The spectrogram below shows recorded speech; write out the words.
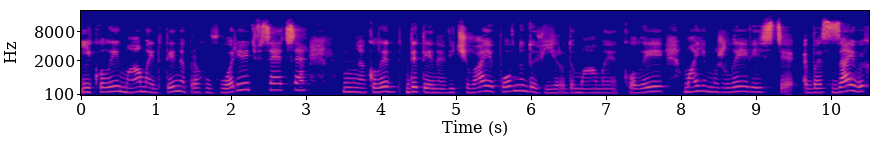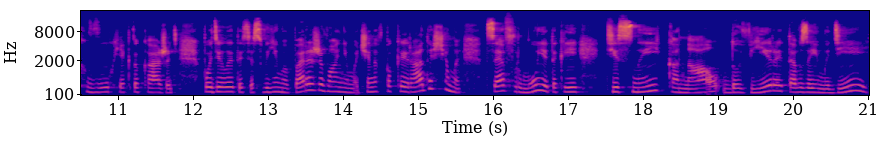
І коли мама і дитина проговорюють все це, коли дитина відчуває повну довіру до мами, коли має можливість е, без зайвих вух, як то кажуть, поділитися своїми переживаннями чи навпаки радощами, це формує такий тісний канал довіри та взаємодії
